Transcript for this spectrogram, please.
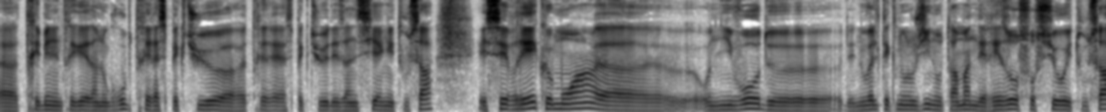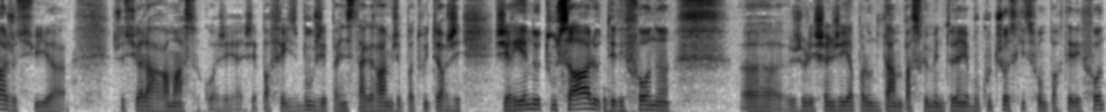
euh, euh, très bien intégré dans le groupe, très respectueux, euh, très respectueux des anciens et tout ça. Et c'est vrai que moi, au niveau de, des nouvelles technologies, notamment des réseaux sociaux et tout ça, je suis, je suis à la ramasse. Quoi. J'ai, pas Facebook, j'ai pas Instagram, j'ai pas Twitter, j'ai, j'ai rien de tout ça. Le téléphone. je l'ai changé il n'y a pas longtemps parce que maintenant il y a beaucoup de choses qui se font par téléphone.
